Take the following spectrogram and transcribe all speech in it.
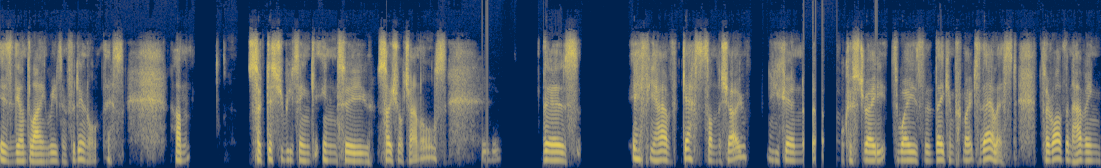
is the underlying reason for doing all of this. Um, so distributing into social channels, mm-hmm. there's if you have guests on the show, you can orchestrate ways that they can promote to their list. So rather than having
